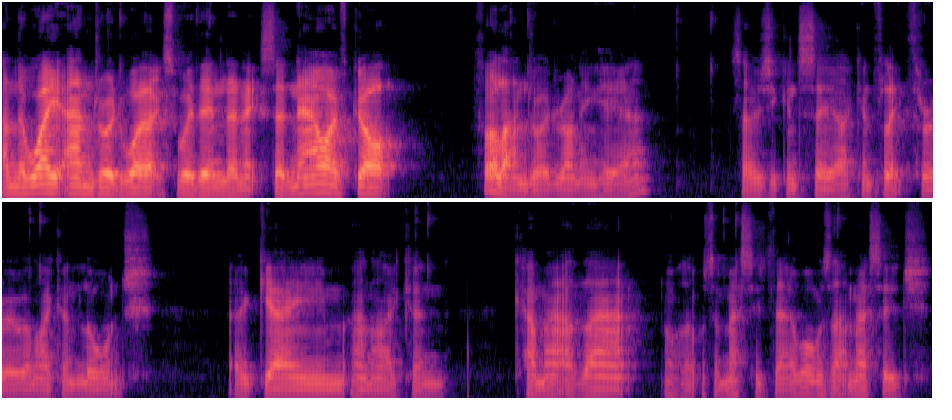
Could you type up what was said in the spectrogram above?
And the way Android works within Linux, so now I've got full Android running here. So as you can see, I can flick through and I can launch a game and I can come out of that. Oh, that was a message there. What was that message?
